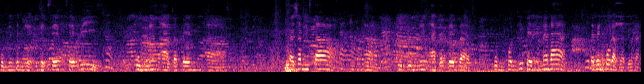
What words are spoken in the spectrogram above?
กลุ่มหนึ่งเป็นเทรดเทรดเซฟเซฟวี่ค่ะกลุ่มหนึ่งอาจจะเป็นแฟชั่นนิสต้าอ่าอีกกลุ่มหนึ่งอาจจะเป็นแบบกลุ่มคนที่เป็นแม่บ้าน แต่เป็นโปรดักต์แบบเดียวกัน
